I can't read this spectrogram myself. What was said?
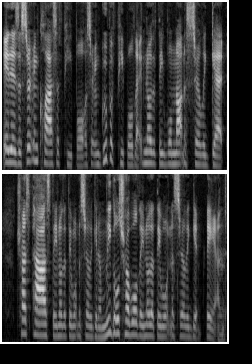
it is a certain class of people, a certain group of people that know that they will not necessarily get trespassed. They know that they won't necessarily get in legal trouble. They know that they won't necessarily get banned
